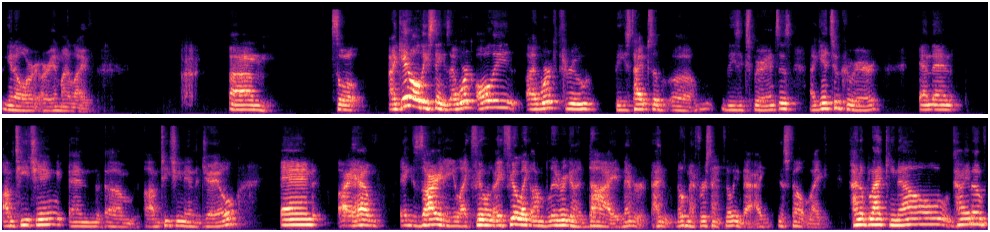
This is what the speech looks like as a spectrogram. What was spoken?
you know, are, are in my life. Um, so I get all these things. I work all the I work through these types of uh, these experiences. I get to career, and then I'm teaching, and um, I'm teaching in the jail, and I have anxiety, like feeling. I feel like I'm literally gonna die. Never. I, that was my first time feeling that. I just felt like kind of blacking out, kind of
